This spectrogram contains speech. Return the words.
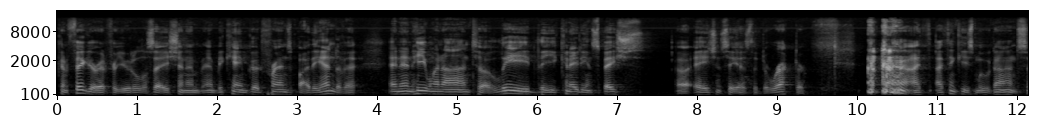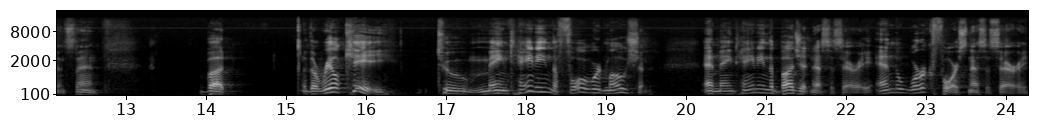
configure it for utilization and, and became good friends by the end of it. And then he went on to lead the Canadian Space uh, agency as the director. I, th I think he's moved on since then. But the real key to maintaining the forward motion and maintaining the budget necessary and the workforce necessary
